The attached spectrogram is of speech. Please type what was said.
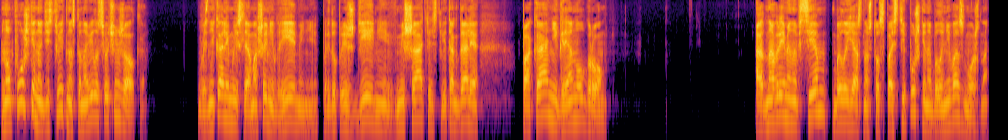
Но Пушкина действительно становилось очень жалко. Возникали мысли о машине времени, предупреждении, вмешательстве и так далее, пока не грянул гром. Одновременно всем было ясно, что спасти Пушкина было невозможно.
